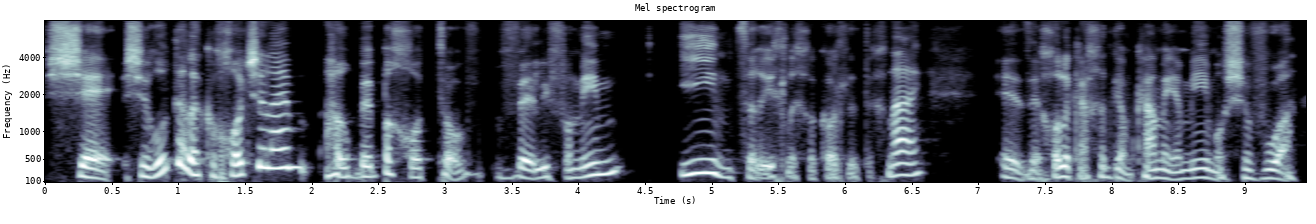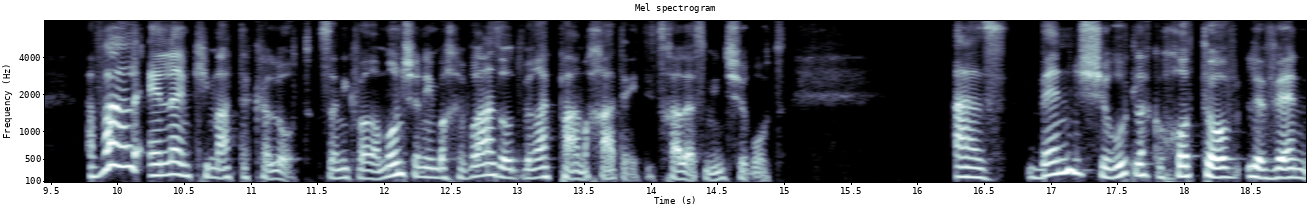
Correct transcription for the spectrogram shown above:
ששירות הלקוחות שלהם הרבה פחות טוב, ולפעמים, אם צריך לחכות לטכנאי, אה, זה יכול לקחת גם כמה ימים או שבוע. אבל אין להם כמעט תקלות. אז אני כבר המון שנים בחברה הזאת, ורק פעם אחת הייתי צריכה להזמין שירות. אז בין שירות לקוחות טוב לבין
